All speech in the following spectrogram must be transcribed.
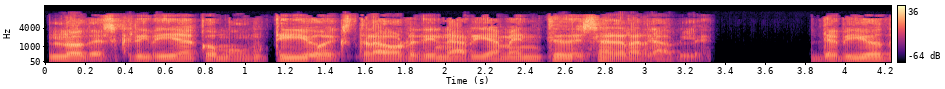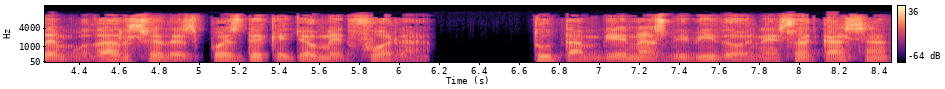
Lo describía como un tío extraordinariamente desagradable. Debió de mudarse después de que yo me fuera. ¿Tú también has vivido en esa casa?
